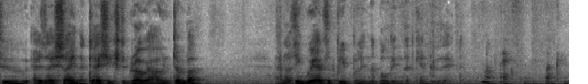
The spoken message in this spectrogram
to, as they say in the classics, to grow our own timber, and I think we have the people in the building that can do that. Oh, excellent. Okay.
